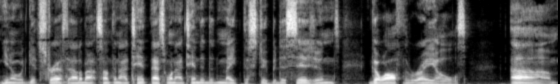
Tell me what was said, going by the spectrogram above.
you know, would get stressed out about something, I tend that's when I tended to make the stupid decisions, go off the rails, um,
